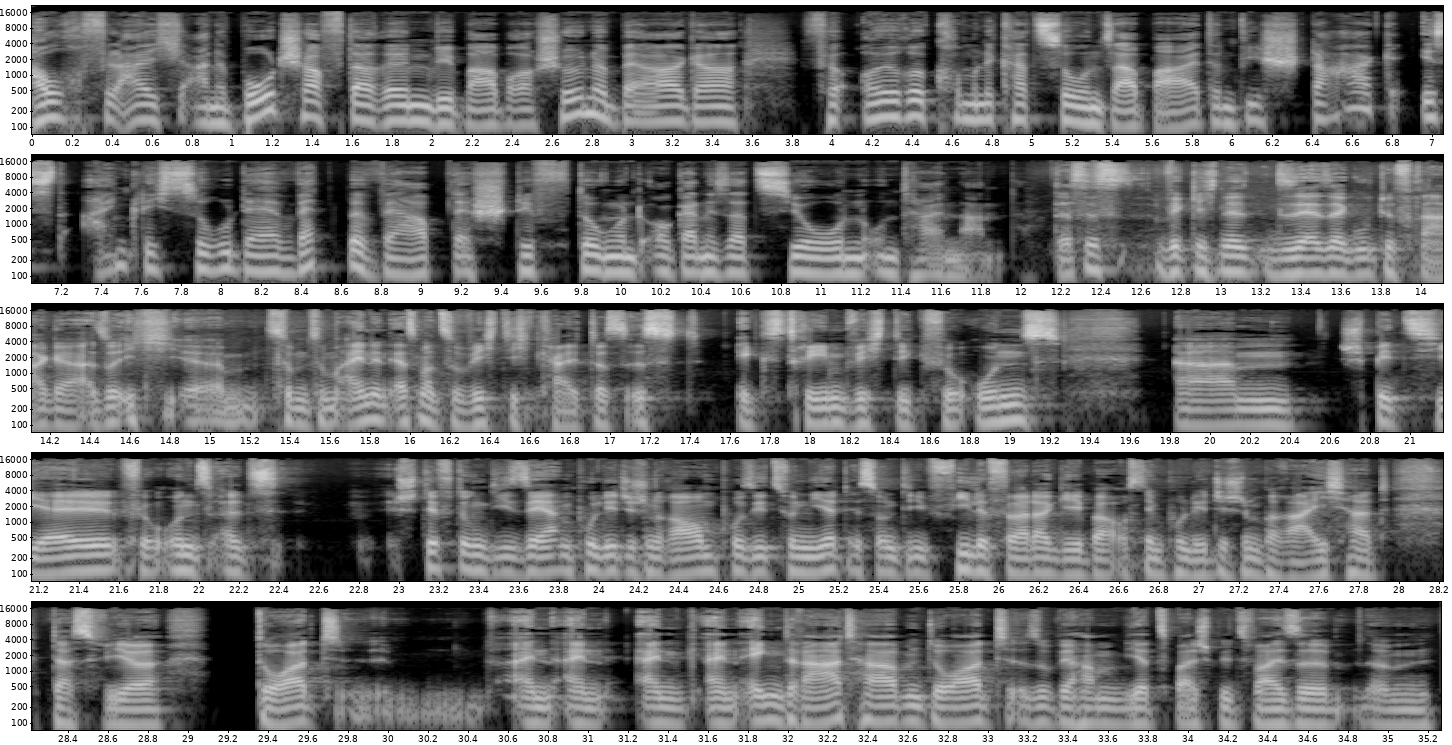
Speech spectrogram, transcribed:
auch vielleicht eine Botschafterin wie Barbara Schöneberger für eure Kommunikationsarbeit und wie stark ist eigentlich so der Wettbewerb der Stiftungen und Organisationen untereinander? Das ist wirklich eine sehr, sehr gute Frage. Also ich ähm, zum, zum einen erstmal zur Wichtigkeit. Das ist extrem wichtig für uns, ähm, speziell für uns als Stiftung, die sehr im politischen Raum positioniert ist und die viele Fördergeber aus dem politischen Bereich hat, dass wir dort ein, ein, ein, ein engen Draht haben dort. Also wir haben jetzt beispielsweise ähm,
